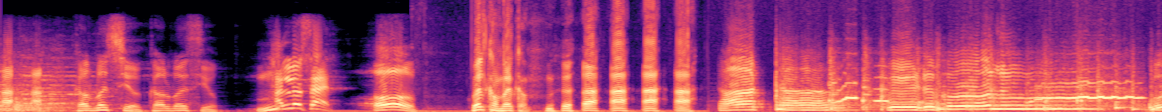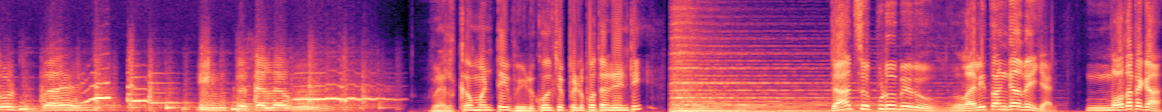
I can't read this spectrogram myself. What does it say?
God bless you. God bless you. Hello sir oh welcome welcome tata వీడుకోలు గుడ్ బై ఇంక సెలవు. వెల్కమ్ అంటే వీడుకోలు చెప్పి వెళ్ళిపోతాడేంటి? డాన్స్ ఎప్పుడు మీరు లలితంగా వేయాలి. మొదటగా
